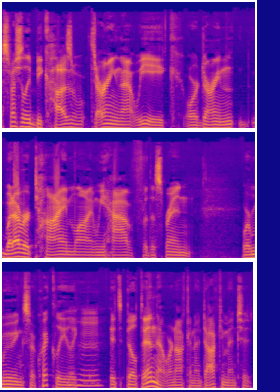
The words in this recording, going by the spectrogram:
Especially because during that week or during whatever timeline we have for the sprint, we're moving so quickly like Mm-hmm. it's built in that we're not going to document it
